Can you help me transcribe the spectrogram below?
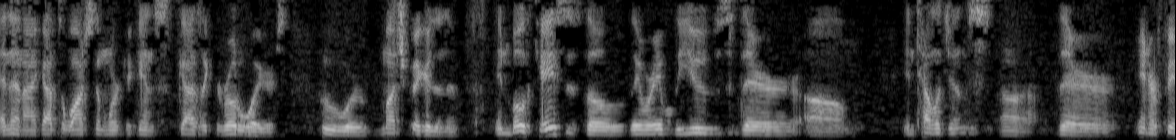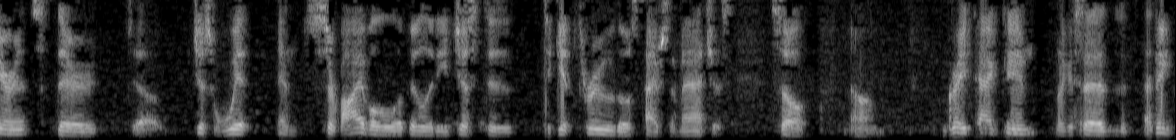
and then I got to watch them work against guys like the Road Warriors, who were much bigger than them. In both cases, though, they were able to use their um, intelligence, uh, their interference, their uh, just wit and survival ability just to to get through those types of matches. So, um, great tag team. Like I said, I think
